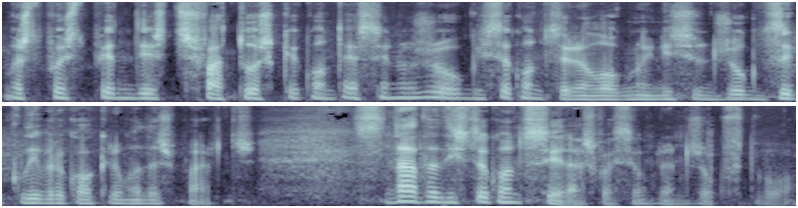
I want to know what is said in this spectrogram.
mas depois depende destes fatores que acontecem no jogo. E se acontecerem logo no início do jogo, desequilibra qualquer uma das partes. Se nada disto acontecer, acho que vai ser um grande jogo de futebol,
